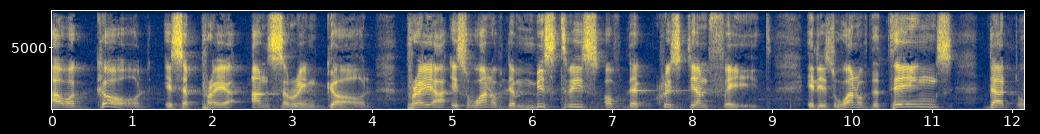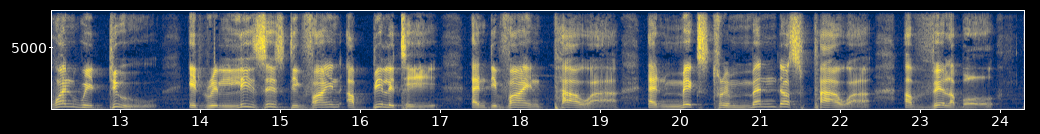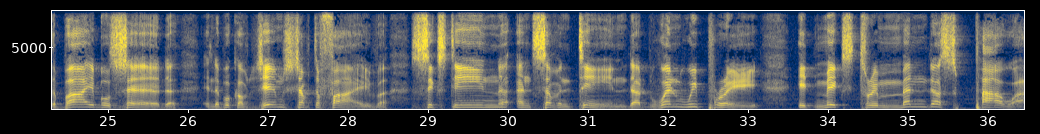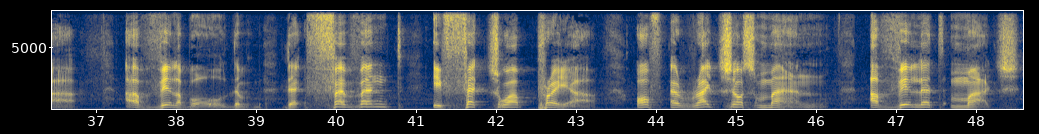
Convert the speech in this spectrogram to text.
Our God is a prayer answering God. Prayer is one of the mysteries of the Christian faith. It is one of the things that when we do, it releases divine ability and divine power and makes tremendous power available. The Bible said in the book of James, chapter 5, 16 and 17, that when we pray, it makes tremendous power available. The, the fervent, effectual prayer of a righteous man availeth much,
